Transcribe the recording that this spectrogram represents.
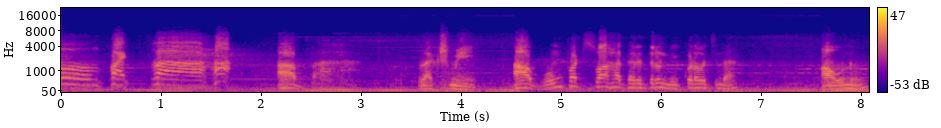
ఓం ఫట్ స్వాహ అబ్బా లక్ష్మి ఆ ఓం ఫట్ స్వాహ దరిద్రం నీకు కూడా వచ్చిందా? అవును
